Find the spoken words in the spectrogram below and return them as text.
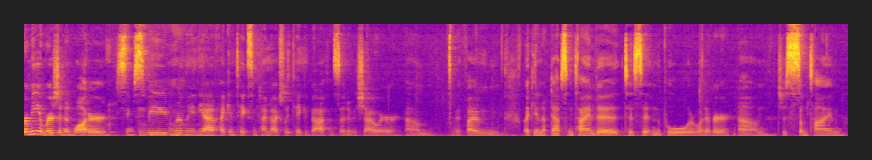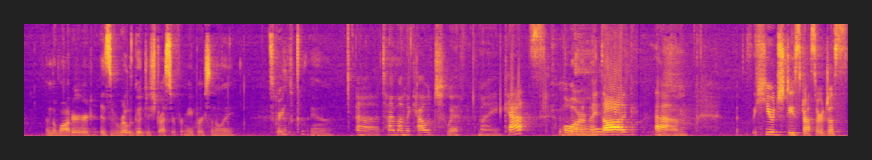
for me, immersion in water seems to be really, yeah, if I can take some time to actually take a bath instead of a shower. Um, if I'm lucky enough to have some time to, to sit in the pool or whatever, um, just some time in the water is a really good distressor for me personally. It's great. Yeah. Uh, time on the couch with my cats or my dog. Um, it's a huge de-stressor just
